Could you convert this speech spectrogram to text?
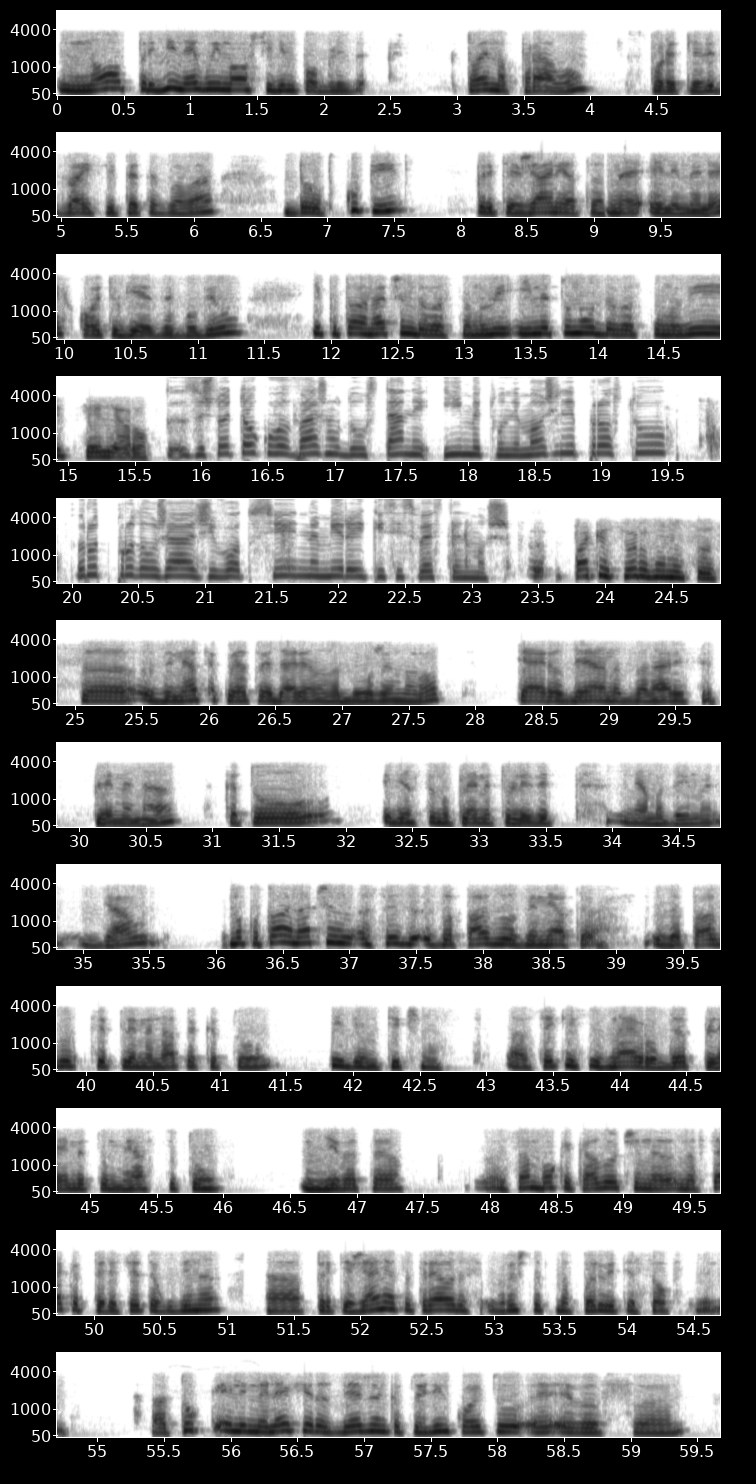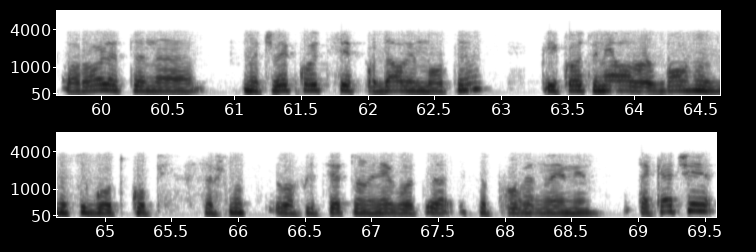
но преди него има още един по-близък. Той има право, според Левит 25 глава, да откупи притежанията на Елимелех, който ги е загубил, и по този начин да възстанови името му, да възстанови целия род. Защо е толкова важно да остане името? Не може ли просто Руд продължава живота си, намирайки си свестен мъж? Пак е свързано с земята, която е дадена на Божия народ. Тя е разделена на 12 племена, като единствено племето Левит няма да има дял. Но по този начин се запазва земята. Запазват се племената като идентичност. Всеки си знае рода, племето, мястото, нивата. Сам Бог е казал, че на, на всяка 50-та година а, притежанията трябва да се връщат на първите собствени. А тук Елимелех е разглеждан като един, който е, е в а, ролята на, на човек, който се е продал имота и който няма възможност да си го откупи. Всъщност в лицето на неговата съпруга Ноемин. Така че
